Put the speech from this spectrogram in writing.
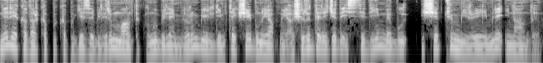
Nereye kadar kapı kapı gezebilirim mantıklı mı bilemiyorum. Bildiğim tek şey bunu yapmayı aşırı derecede istediğim ve bu işe tüm yüreğimle inandığım.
